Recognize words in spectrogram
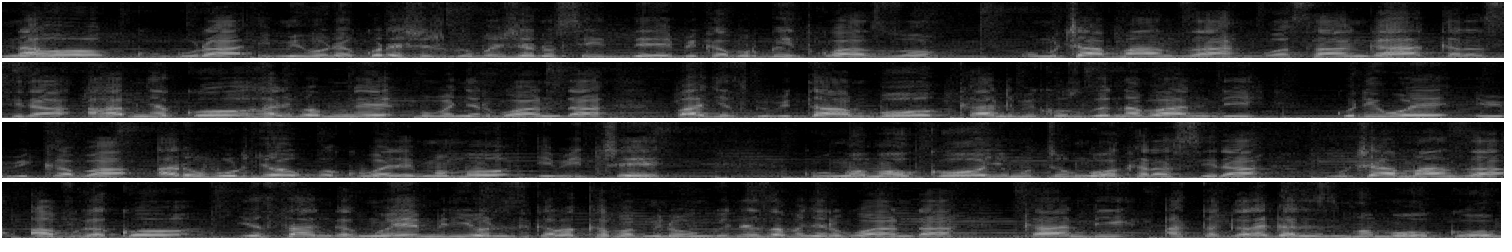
naho kugura imihoro yakoreshejwe muri jenoside bikaba urwitwazo. Umucamanza ngo asanga karasira ahamya ko hari bamwe mu banyarwanda bagizwe ibitambo kandi bikozwe n'abandi. Kuri we ibi bikaba ari uburyo bwo kubaremamo ibice. Ku nkomoko y'umutungo wa karasira umucamanza avuga ko yasanganywe miliyoni zikabakaba mirongo ine z'amanyarwanda kandi atagaragariza inkomoko.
